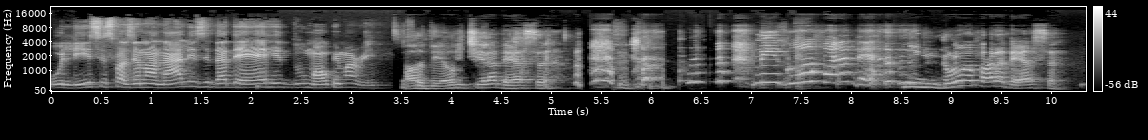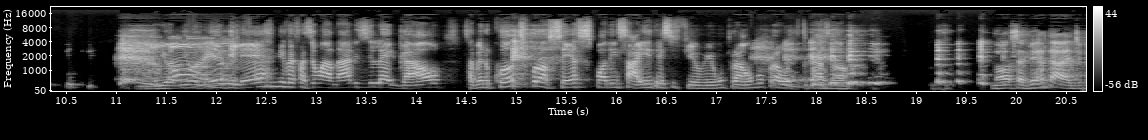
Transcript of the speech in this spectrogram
Ulisses fazendo análise da DR do Malcolm Marie. Se fudeu. Me tira dessa. Me inclua fora dela. Me inclua fora dessa. E, o- Ó, e o, e o eu- Guilherme vai fazer uma análise legal, sabendo quantos processos podem sair desse filme, um pra um ou pra outro do casal. Nossa, é verdade.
